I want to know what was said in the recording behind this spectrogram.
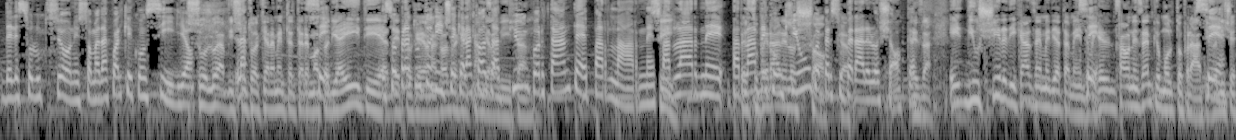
delle soluzioni, insomma, da qualche consiglio. su- lui ha vissuto La- chiaramente il terremoto Sì. di Haiti e, E che soprattutto una dice cosa che, la cosa vita. più importante è parlarne, Sì, parlarne, parlarne con chiunque per superare lo shock. Esatto. E di uscire di casa immediatamente, Sì. perché fa un esempio molto pratico. Dice:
